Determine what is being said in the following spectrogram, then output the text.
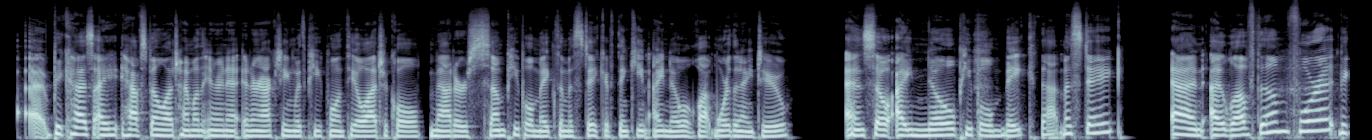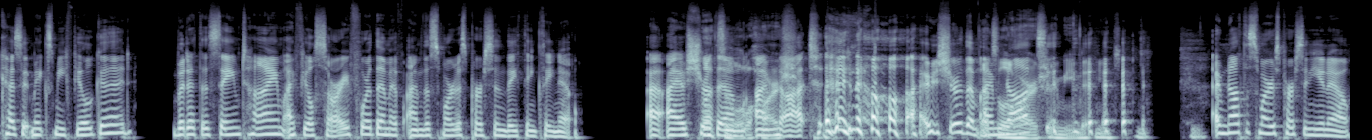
uh, because I have spent a lot of time on the internet interacting with people in theological matters, some people make the mistake of thinking I know a lot more than I do, and so I know people make that mistake, and I love them for it because it makes me feel good. But at the same time, I feel sorry for them if I'm the smartest person they think they know. Uh, I assure That's them I'm not. no, I assure them that's I'm a not. harsh. I mean, I'm not the smartest person you know.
